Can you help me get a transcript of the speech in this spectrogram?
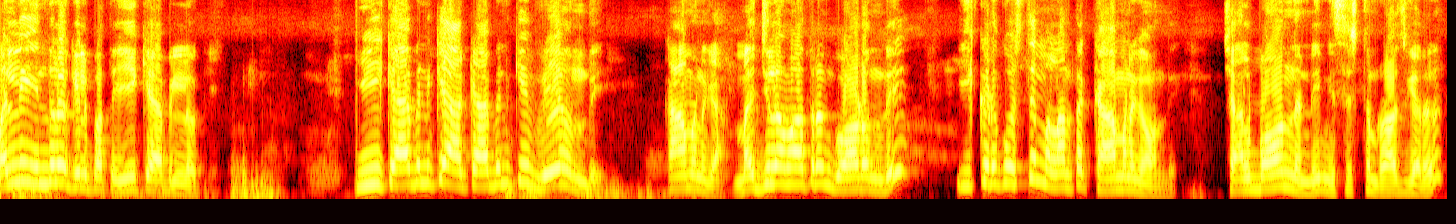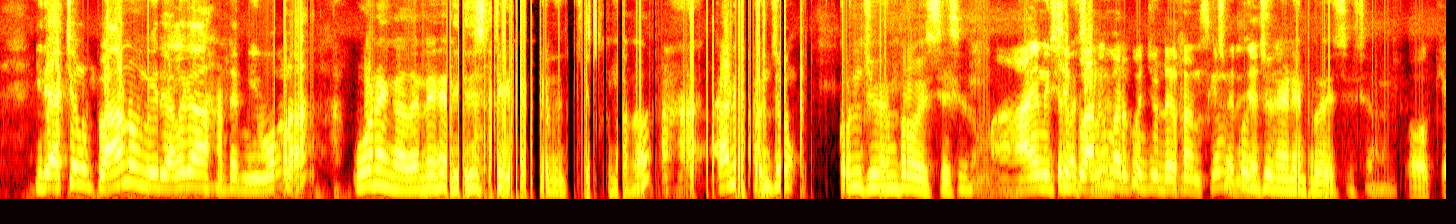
మళ్ళీ ఇందులోకి వెళ్ళిపోతాయి ఈ క్యాబిన్లోకి లోకి. ఈ క్యాబిన్కి కి ఆ క్యాబిన్కి కి వే ఉంది. కామన్గా మధ్యలో మాత్రం గోడ ఉంది. ఇక్కడికి వస్తే మళ్ళీ అంతా కామన్గా ఉంది. చాలా బాగుందండి మీ సిస్టమ్ రాజు గారు ఇది యాక్చువల్ ప్లాన్ మీరు ఎలాగా అంటే మీ ఓనా ఓనేం కాదండి తీసుకున్నాను. కానీ కొంచెం కొంచెం ఇంప్రూవైజ్ చేశాను ఆయన ఇచ్చే ప్లాన్ మరి కొంచెం డిఫరెన్స్ కొంచెం నేను ఇంప్రూవైజ్ చేశాను. ఓకే.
